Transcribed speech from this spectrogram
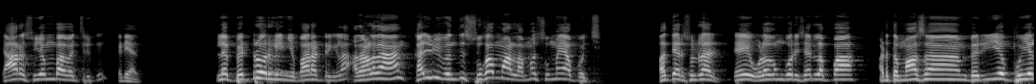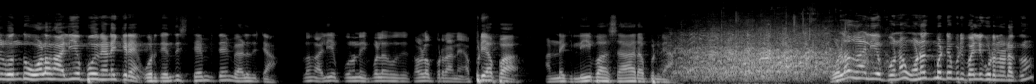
யாரை சுயம்பா வச்சிருக்கு? கிடையாது. இல்லை பெற்றோர்கள் இங்கே பாராட்டுறீங்களா? அதனால தான் கல்வி வந்து சுகமாக இல்லாமல் சுமையாக போச்சு. வாத்தியார் சொல்கிறார் டேய் உலகம் போய் சேரலப்பா. அடுத்த மாதம் பெரிய புயல் வந்து உலகம் அழிய போகுது நினைக்கிறேன். ஒரு எந்த தேம்பி தேம்பி அழுதுட்டான். உலகம் அழிய போகணும்னு இவ்வளவு கவலைப்படுறானே. அப்படியாப்பா அன்னைக்கு லீவா சார்? அப்படின்னா உலகம் அழிய போனால் உனக்கு மட்டும் எப்படி பள்ளிக்கூடம் நடக்கும்?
